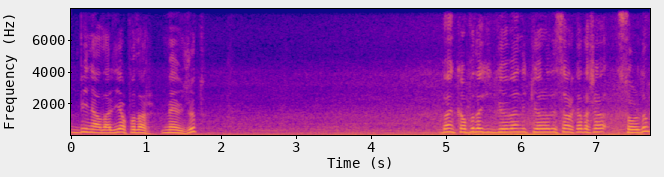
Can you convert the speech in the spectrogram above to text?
binalar, yapılar mevcut. Ben kapıdaki güvenlik görevlisi arkadaşa sordum.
